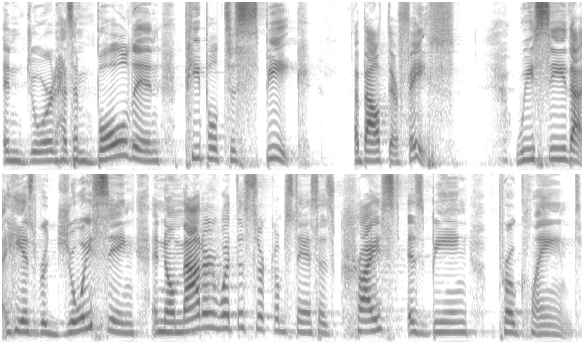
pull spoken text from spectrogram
endured has emboldened people to speak about their faith. We see that he is rejoicing, and no matter what the circumstances, Christ is being proclaimed.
